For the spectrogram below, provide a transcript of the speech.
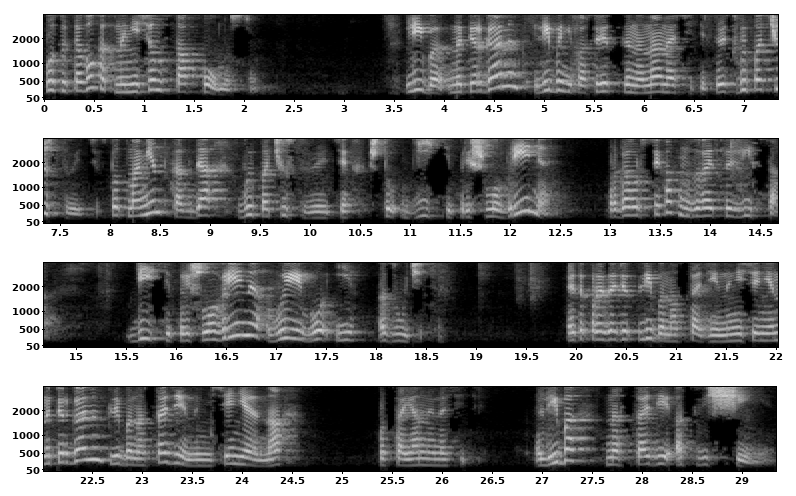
После того, как нанесен став полностью. Либо на пергамент, либо непосредственно на носитель. То есть вы почувствуете в тот момент, когда вы почувствуете, что Виссе пришло время, проговор в стихах называется Виса. Виссе пришло время, вы его и озвучите. Это произойдет либо на стадии нанесения на пергамент, либо на стадии нанесения на постоянный носитель, либо на стадии освещения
